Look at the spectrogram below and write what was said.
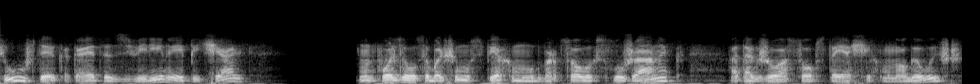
чуждое, какая-то звериная печаль. Он пользовался большим успехом у дворцовых служанок, а также у особ, стоящих много выше.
